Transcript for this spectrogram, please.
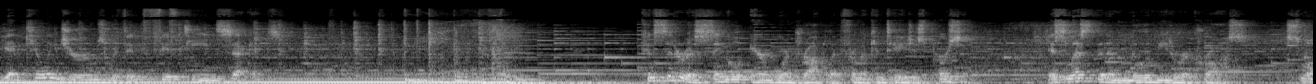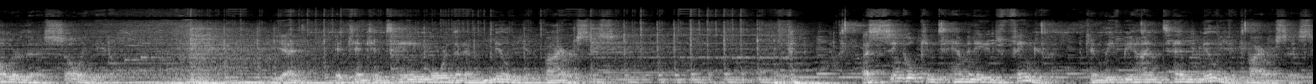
yet killing germs within 15 seconds. Consider a single airborne droplet from a contagious person. It's less than a millimeter across smaller than a sewing needle. Yet, it can contain more than a million viruses. A single contaminated finger can leave behind 10 million viruses.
